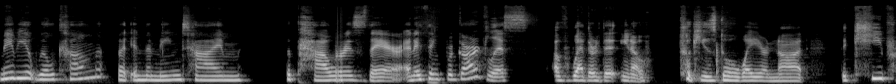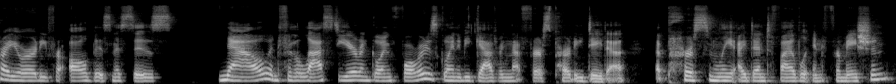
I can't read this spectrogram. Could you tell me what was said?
Maybe it will come, but in the meantime, the power is there. And I think regardless of whether the, you know, cookies go away or not, the key priority for all businesses now and for the last year and going forward is going to be gathering that first party data, that personally identifiable information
